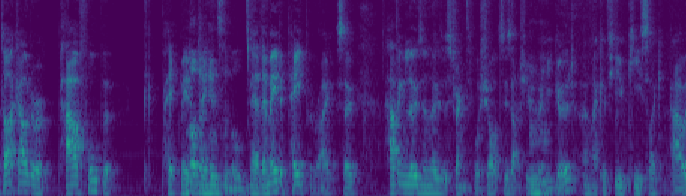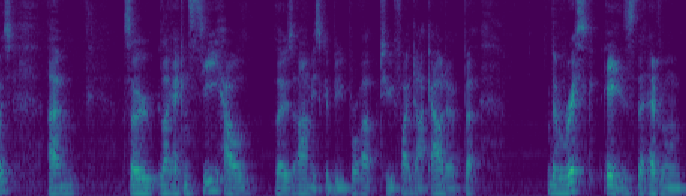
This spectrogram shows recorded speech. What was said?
Dark Eldar are powerful, but pa- made Not of paper. invincible. Yeah, they're made of paper, right? So having loads and loads of strength four shots is actually Mhm. really good, and like a few key psychic powers. Um, so like I can see how those armies could be brought up to fight Dark Eldar, but the risk is that everyone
